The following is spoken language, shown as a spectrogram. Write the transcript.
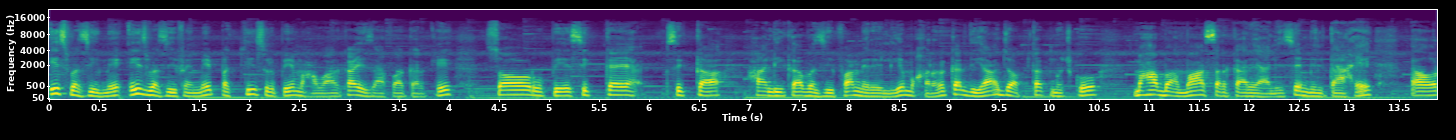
اس وظیفے میں، اس وظیفے میں پچیس روپے ماہوار کا اضافہ کر کے سو روپے سکہ سکہ حالی کا وظیفہ میرے لیے مقرر کر دیا، جو اب تک مجھ کو ماہ سرکار عالی سے ملتا ہے۔ اور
